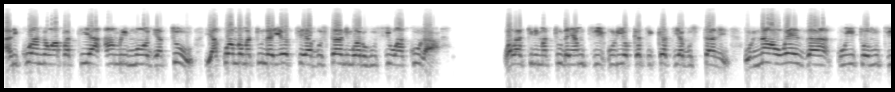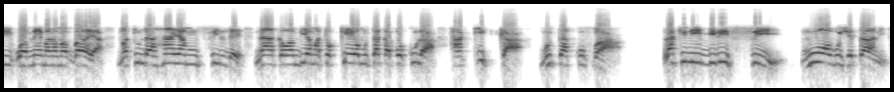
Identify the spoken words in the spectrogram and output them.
alikuwa amewapatia amri moja tu ya kwamba matunda yote ya bustani mwaruhusiwa kula. Walakini matunda ya mti ulio katikati ya bustani unaoweza kuitwa mti wa mema na mabaya matunda haya msile na akawambia matokeo mtakapokula hakika mtakufa lakini ibilisi muovu shetani.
